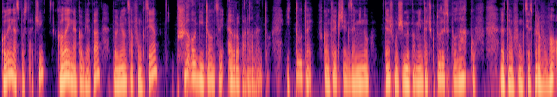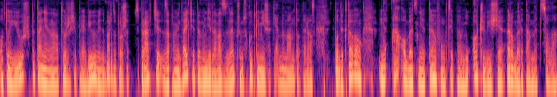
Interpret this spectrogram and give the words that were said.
Kolejna z postaci, kolejna kobieta pełniąca funkcję przewodniczącej Europarlamentu. I tutaj w kontekście egzaminu też musimy pamiętać, który z Polaków tę funkcję sprawował. Oto już pytania na naturze się pojawiły, więc bardzo proszę, sprawdźcie, zapamiętajcie, to będzie dla Was z lepszym skutkiem niż jak ja bym Wam to teraz podyktował. A obecnie tę funkcję pełni oczywiście Roberta Metzola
